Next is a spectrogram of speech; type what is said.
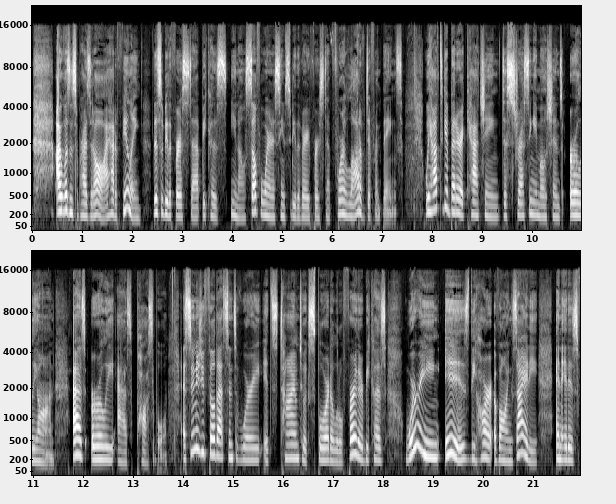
I wasn't surprised at all. I had a feeling this would be the first step because, you know, self awareness seems to be the very first step for a lot of different things. We have to get better at catching distressing emotions early on, as early as possible. As soon as you feel that sense of worry, it's time to explore it a little further because worrying is the heart of all anxiety, and it is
